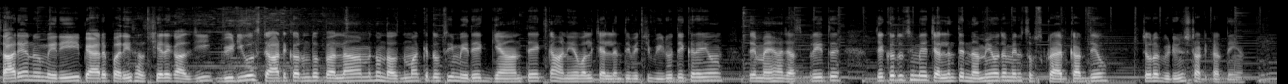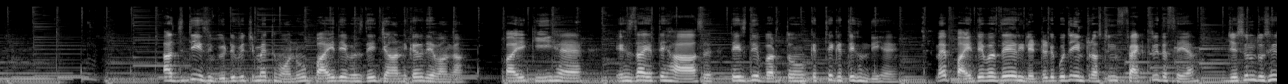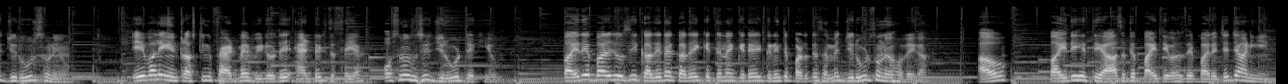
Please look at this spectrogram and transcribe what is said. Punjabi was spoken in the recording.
ਸਾਰਿਆਂ ਨੂੰ ਮੇਰੀ ਪਿਆਰ ਭਰੀ ਸਤਿ ਸ਼੍ਰੀ ਅਕਾਲ ਜੀ। ਵੀਡੀਓ ਸਟਾਰਟ ਕਰਨ ਤੋਂ ਪਹਿਲਾਂ ਮੈਂ ਤੁਹਾਨੂੰ ਦੱਸ ਦਵਾਂ ਕਿ ਤੁਸੀਂ ਮੇਰੇ ਗਿਆਨ ਤੇ ਕਹਾਣੀਆਂ ਵਾਲੇ ਚੈਨਲ ਦੇ ਵਿੱਚ ਵੀਡੀਓ ਦੇਖ ਰਹੇ ਹੋ ਤੇ ਮੈਂ ਹਾਂ ਜਸਪ੍ਰੀਤ। ਜੇਕਰ ਤੁਸੀਂ ਮੇਰੇ ਚੈਨਲ ਤੇ ਨਵੇਂ ਹੋ ਤਾਂ ਮੈਨੂੰ ਸਬਸਕ੍ਰਾਈਬ ਕਰ ਦਿਓ। ਚਲੋ ਵੀਡੀਓ ਨੂੰ ਸਟਾਰਟ ਕਰਦੇ ਹਾਂ। ਅੱਜ ਦੀ ਇਸ ਵੀਡੀਓ ਵਿੱਚ ਮੈਂ ਤੁਹਾਨੂੰ ਪਾਈ ਦਿਵਸ ਦੀ ਜਾਣਕਾਰੀ ਦੇਵਾਂਗਾ। ਪਾਈ ਕੀ ਹੈ, ਇਸ ਦਾ ਇਤਿਹਾਸ ਤੇ ਇਸ ਦੀ ਵਰਤੋਂ ਕਿੱਥੇ-ਕਿੱਥੇ ਹੁੰਦੀ ਹੈ? ਮੈਂ ਪਾਈ ਦਿਵਸ ਦੇ ਰਿਲੇਟਡ ਕੁਝ ਇੰਟਰਸਟਿੰਗ ਫੈਕਟ ਵੀ ਦੱਸੇ ਆ, ਜਿਸ ਨੂੰ ਤੁਸੀਂ ਜ਼ਰੂਰ ਸੁਣਿਓ। ਇਹ ਵਾਲੇ ਇੰਟਰਸਟਿੰਗ ਫੈਕਟ ਮੈਂ ਵੀਡੀਓ ਦੇ ਐਂਡ ਵਿੱਚ ਦੱਸਿਆ ਉਸ ਨੂੰ ਤੁਸੀਂ ਜ਼ਰੂਰ ਦੇਖਿਓ। ਪਾਈ ਦੇ ਬਾਰੇ ਤੁਸੀਂ ਕਦੇ ਨਾ ਕਦੇ ਕਿਤੇ ਨਾ ਕਿਤੇ ਗਣਿਤ ਪੜ੍ਹਦੇ ਸਮੇਂ ਜ਼ਰੂਰ ਸੁਣਿਆ ਹੋਵੇਗਾ। ਆਓ ਪਾਈ ਦੇ ਇਤਿਹਾਸ ਅਤੇ ਪਾਈ ਦਿਵਸ ਦੇ ਬਾਰੇ ਚ ਜਾਣੀਏ।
